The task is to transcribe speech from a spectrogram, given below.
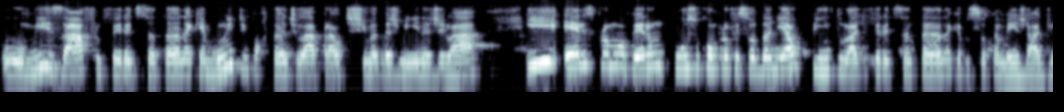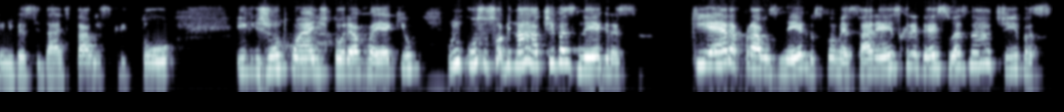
o Miss Afro Feira de Santana, que é muito importante lá para a autoestima das meninas de lá. E eles promoveram um curso com o professor Daniel Pinto, lá de Feira de Santana, que é professor também já de universidade, tá? o escritor e junto com a editora Vecchio, um curso sobre narrativas negras, que era para os negros começarem a escrever as suas narrativas.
